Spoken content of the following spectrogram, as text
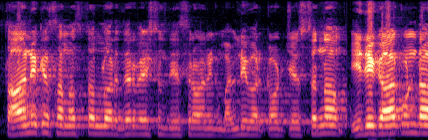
స్థానిక సంస్థల్లో రిజర్వేషన్లు తీసుకురావడానికి మళ్ళీ వర్కౌట్ చేస్తున్నాం. ఇది కాకుండా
